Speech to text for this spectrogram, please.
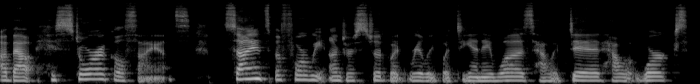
about historical science science before we understood what really what dna was how it did how it works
